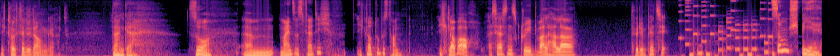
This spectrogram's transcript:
Ich drücke dir die Daumen, Gerrit. Danke. So, ähm, meins ist fertig. Ich glaube, du bist dran. Ich glaube auch. Assassin's Creed Valhalla für den PC. Zum Spiel.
